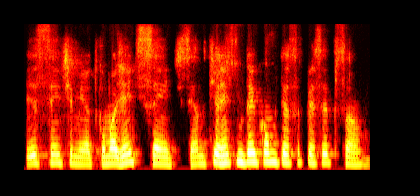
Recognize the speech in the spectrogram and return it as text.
esse sentimento, como a gente sente, sendo que a gente não tem como ter essa percepção.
